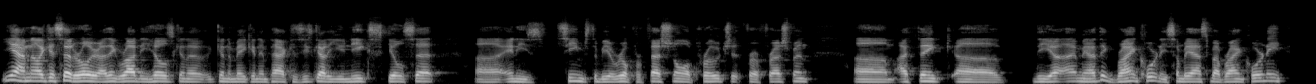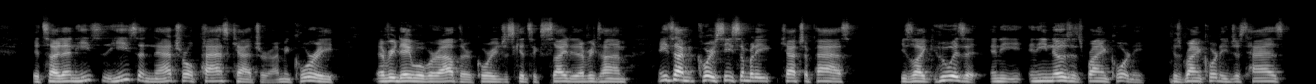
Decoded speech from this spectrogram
Yeah, I mean, like I said earlier, I think Rodney Hill's gonna gonna make an impact because he's got a unique skill set, uh, and he seems to be a real professional approach for a freshman. Um, I think uh, the, I mean, I think Brian Courtney. Somebody asked about Brian Courtney. It's tight end. He's he's a natural pass catcher. I mean, Corey. Every day when we're out there, Corey just gets excited every time. Anytime Corey sees somebody catch a pass, he's like, "Who is it?" And he and he knows it's Brian Courtney because Brian Courtney just has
